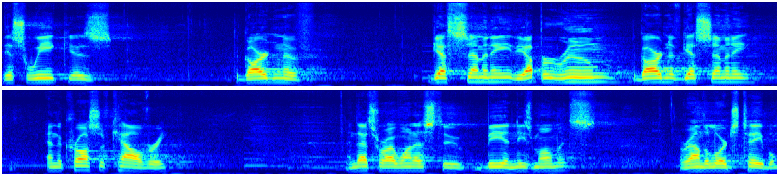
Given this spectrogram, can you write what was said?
This week is the Garden of Gethsemane, the upper room, the Garden of Gethsemane, and the cross of Calvary. And that's where I want us to be in these moments around the Lord's table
